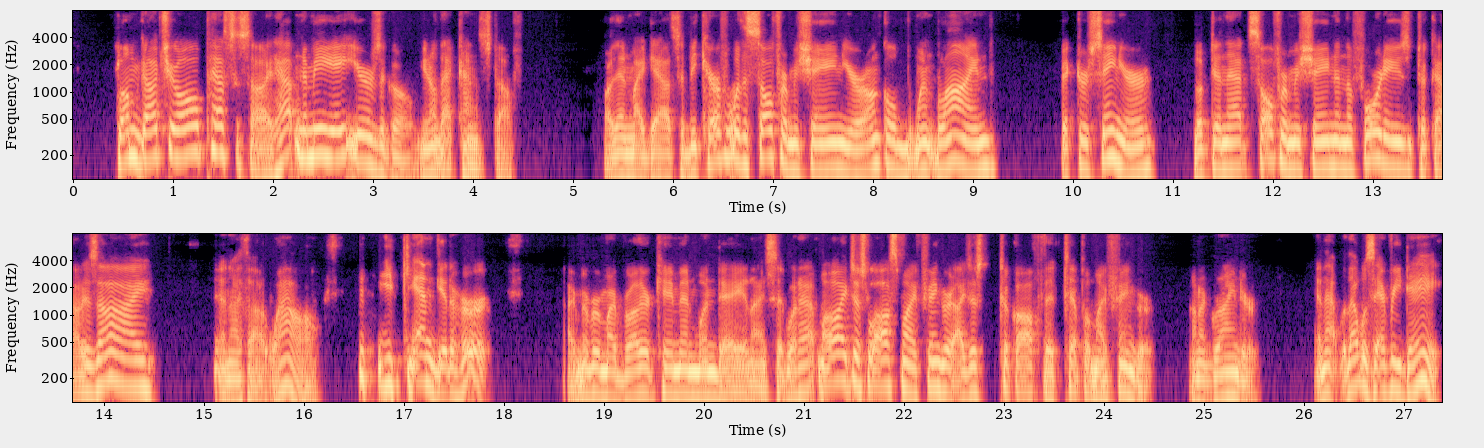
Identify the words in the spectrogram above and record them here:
Plum got you all pesticide. Happened to me eight years ago. You know, that kind of stuff. Or then my dad said, be careful with the sulfur machine. Your uncle went blind. Victor Sr. looked in that sulfur machine in the 40s, took out his eye. And I thought, wow, you can get hurt. I remember my brother came in one day and I said, What happened? Oh, I just lost my finger. I just took off the tip of my finger on a grinder. And that that was every day.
